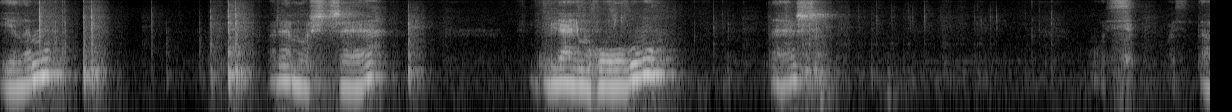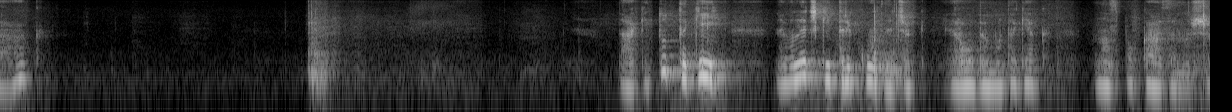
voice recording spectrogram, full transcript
Ділимо. Беремо ще. Відділяємо голову. Теж. Ось, ось так. Так, і тут такий невеличкий трикутничок робимо, так як у нас показано, що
